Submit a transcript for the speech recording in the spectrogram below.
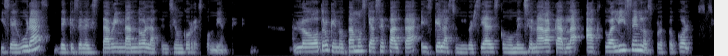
y seguras de que se les está brindando la atención correspondiente. Lo otro que notamos que hace falta es que las universidades, como mencionaba Carla, actualicen los protocolos.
